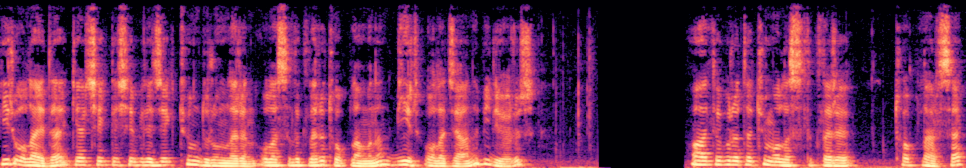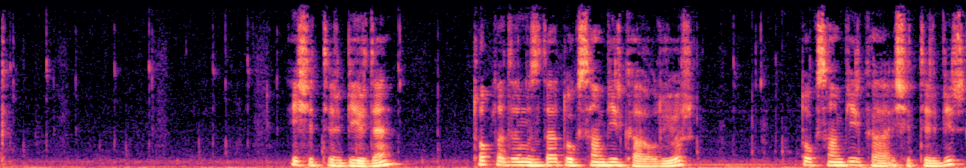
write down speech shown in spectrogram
Bir olayda gerçekleşebilecek tüm durumların olasılıkları toplamının 1 olacağını biliyoruz. O halde burada tüm olasılıkları toplarsak eşittir 1'den topladığımızda 91k oluyor. 91k eşittir 1.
